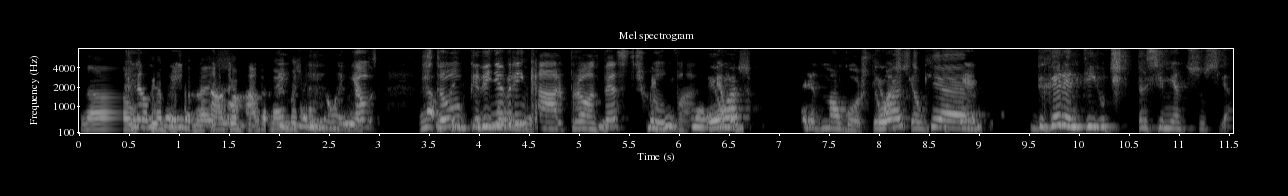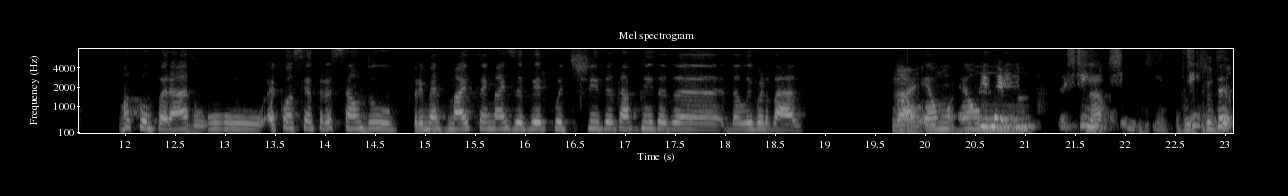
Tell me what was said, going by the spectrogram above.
Não, não sempre é também, não, sempre não, também, mas... Não é Estou um bocadinho a é brincar, pronto, peço desculpa. Eu é uma... era de mau gosto. Eu, eu acho, acho, que, é que é de garantir o distanciamento social. Mal comparado, o, a concentração do 1 de Maio tem mais a ver com a descida da Avenida da, da Liberdade. Não, é? é um. É um... Primeiro, sim, não. sim, sim, sim.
